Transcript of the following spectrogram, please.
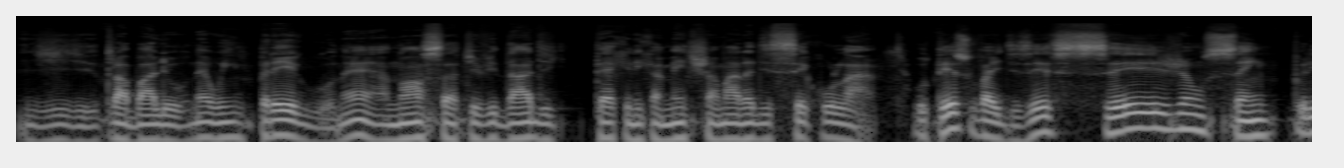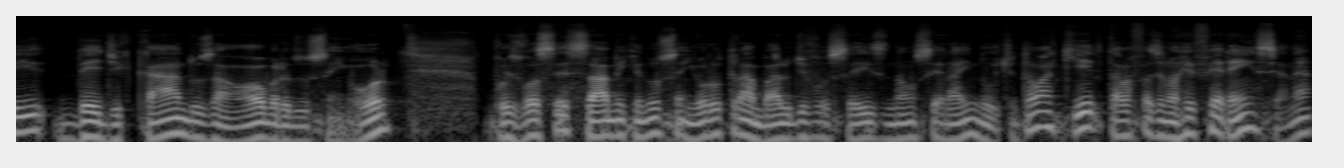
de, de trabalho, né, o emprego, né, a nossa atividade tecnicamente chamada de secular. O texto vai dizer: sejam sempre dedicados à obra do Senhor pois vocês sabem que no Senhor o trabalho de vocês não será inútil. Então aqui ele estava fazendo referência né,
